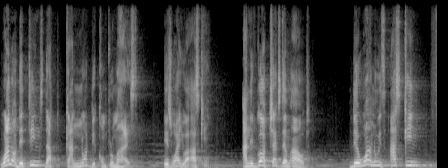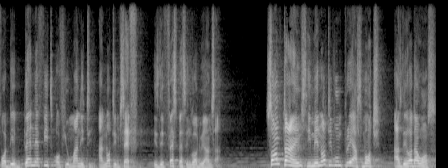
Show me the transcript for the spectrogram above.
one of the things that cannot be compromised is why you are asking. And if God checks them out, the one who is asking for the benefit of humanity and not himself is the first person God will answer. Sometimes he may not even pray as much as the other ones.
